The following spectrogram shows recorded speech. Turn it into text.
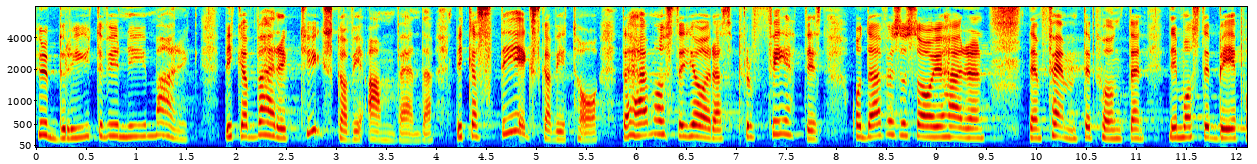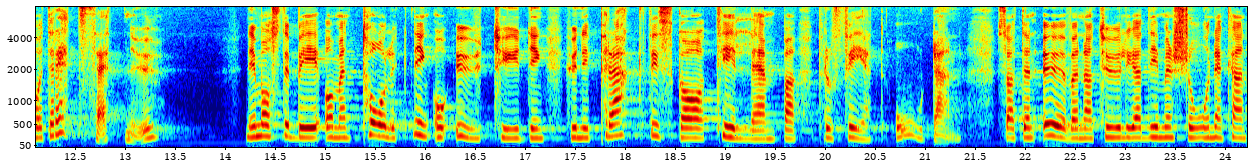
Hur bryter vi ny mark? Vilka verktyg ska vi använda? Vilka steg ska vi ta? Det här måste göras profetiskt och därför så sa ju Herren den femte punkten, ni måste be på ett rätt sätt nu. Ni måste be om en tolkning och uttydning hur ni praktiskt ska tillämpa profetorden så att den övernaturliga dimensionen kan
